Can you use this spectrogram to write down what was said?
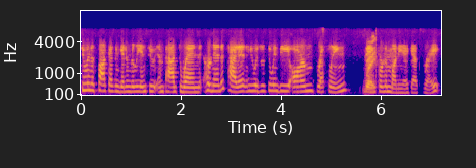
doing this podcast and getting really into Impact when Hernandez had it. He was just doing the arm wrestling thing Right. for the money, I guess, right?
